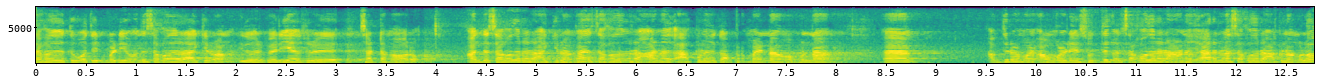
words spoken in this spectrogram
சகோதரத்துவத்தின் படி வந்து சகோதரர் ஆக்கிடுவாங்க இது ஒரு பெரிய ஒரு சட்டமாக வரும். அந்த சகோதரர் ஆக்கிடுவாங்க சகோதரர் ஆன ஆக்குனதுக்கு அப்புறமா என்ன ஆகும் அப்படின்னா அப்துல் ரஹ்மான் அவங்களுடைய சொத்துக்கள் சகோதரர் ஆன யாரெல்லாம் சகோதரர் ஆக்குனாங்களோ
